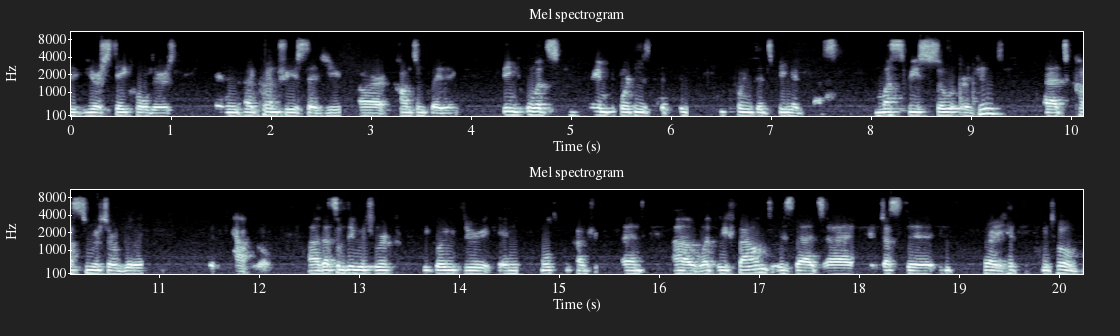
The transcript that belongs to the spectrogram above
your stakeholders in uh, countries that you are contemplating. I think what's very important is that the point that's being addressed must be so urgent that customers are willing to with capital. Uh, that's something which we're going through in multiple countries. And uh, what we found is that uh, just to, where hit the point home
